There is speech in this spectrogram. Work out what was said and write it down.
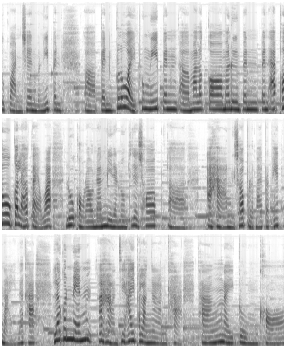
ทุกๆวัน เช่น วันนี้เป็นเป็นกล้วย พรุ่งนี้เป็นมะละกอมะลืนเป็นเป็นแอปเปิลก็แล้วแต่ว่าลูกของเรานั้นมีแนวโน้มที่จะชอบอ อาหารหรือชอบผลไม้ประเภทไหนนะคะ แล้วก็เน้นอาหารที่ให้พลังงานค่ะ ทั้งในกลุ่มของ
